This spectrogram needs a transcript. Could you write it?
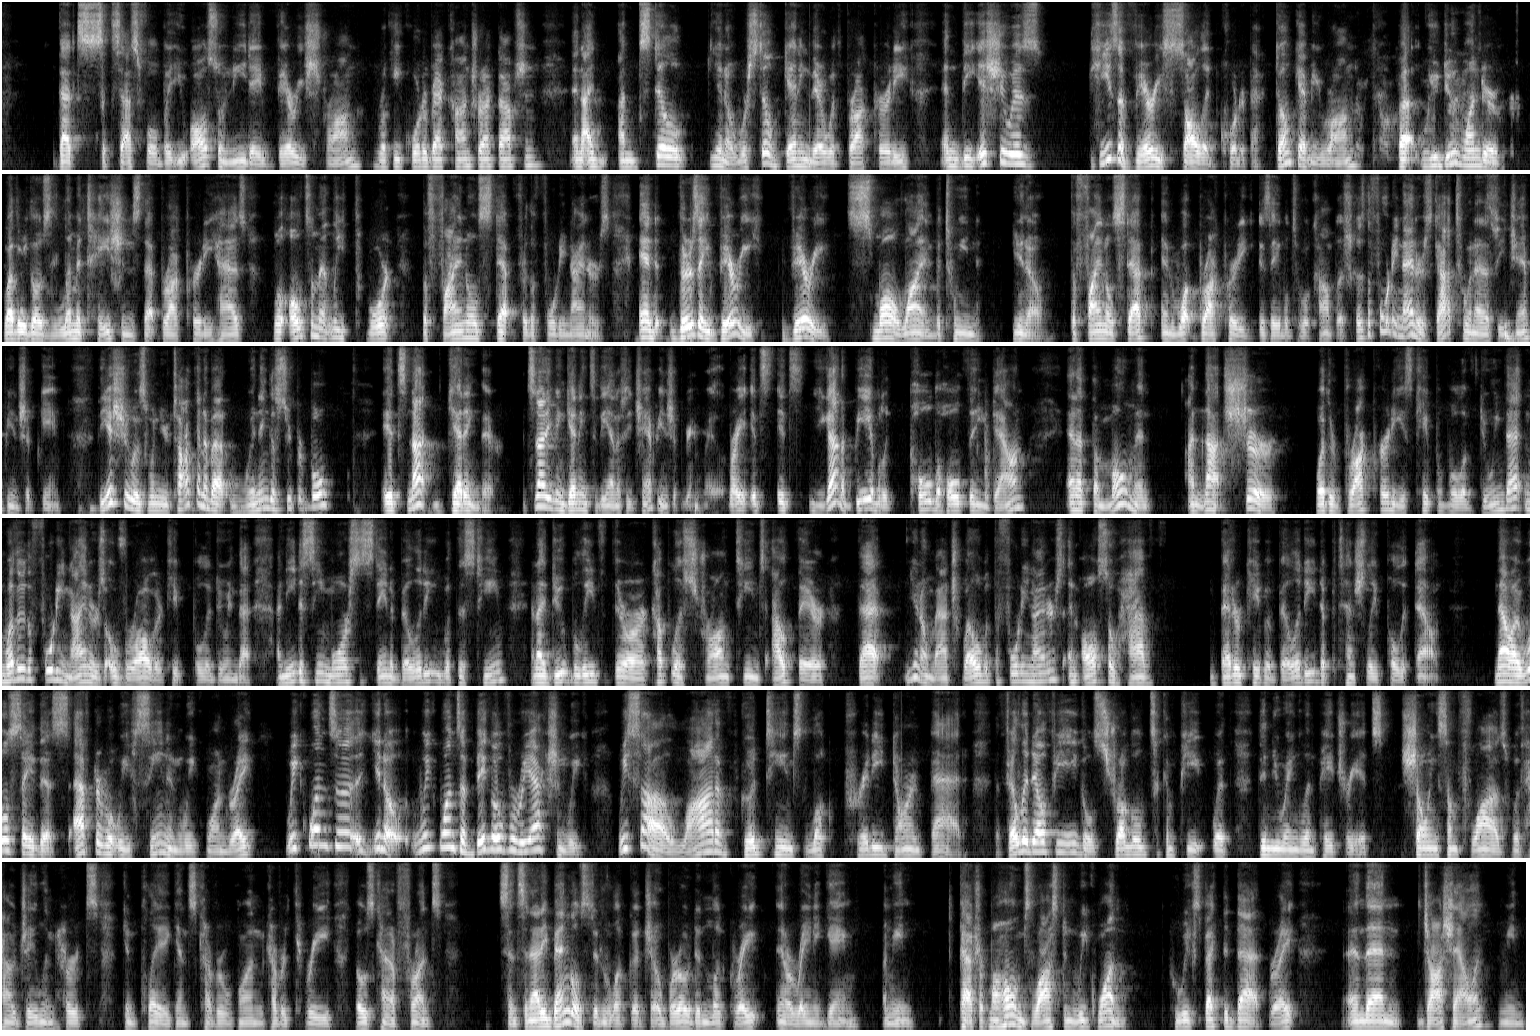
that's successful, but you also need a very strong rookie quarterback contract option. And I, I'm still, you know, we're still getting there with Brock Purdy. And the issue is he's a very solid quarterback. Don't get me wrong, but you do wonder whether those limitations that Brock Purdy has will ultimately thwart the final step for the 49ers. And there's a very, very small line between, you know, the final step and what Brock Purdy is able to accomplish. Because the 49ers got to an NFC championship game. The issue is when you're talking about winning a Super Bowl, it's not getting there. It's not even getting to the NFC championship game, right? It's it's you got to be able to pull the whole thing down. And at the moment, I'm not sure whether Brock Purdy is capable of doing that and whether the 49ers overall are capable of doing that. I need to see more sustainability with this team. And I do believe there are a couple of strong teams out there that, you know, match well with the 49ers and also have better capability to potentially pull it down. Now, I will say this after what we've seen in week one, right? Week one's a, you know, week one's a big overreaction week. We saw a lot of good teams look pretty darn bad. The Philadelphia Eagles struggled to compete with the New England Patriots, showing some flaws with how Jalen Hurts can play against cover one, cover three, those kind of fronts. Cincinnati Bengals didn't look good. Joe Burrow didn't look great in a rainy game. I mean, Patrick Mahomes lost in week one. Who expected that, right? And then Josh Allen. I mean,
